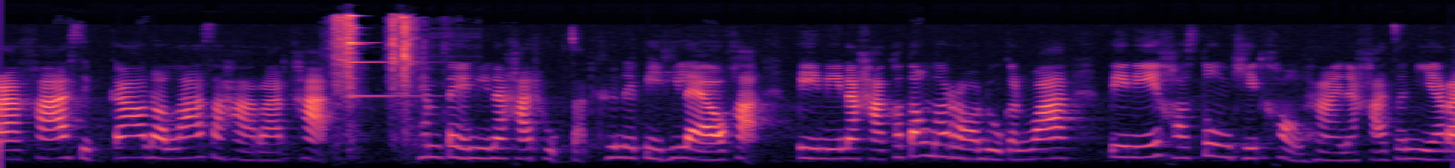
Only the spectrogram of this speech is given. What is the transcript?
ราคา 19 ดอลลาร์สหรัฐค่ะ แคมเปญนี้นะคะถูกจัดขึ้นในปีที่แล้วค่ะ ปีนี้นะคะก็ต้องมารอดูกันว่า ปีนี้คอสตูมคิดของไฮนะคะ จะมีอะไร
